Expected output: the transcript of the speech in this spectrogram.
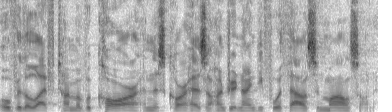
over the lifetime of a car, and this car has 194,000 miles on it.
